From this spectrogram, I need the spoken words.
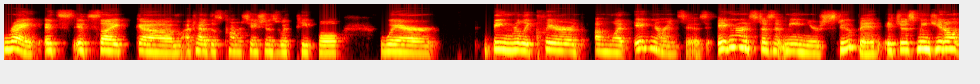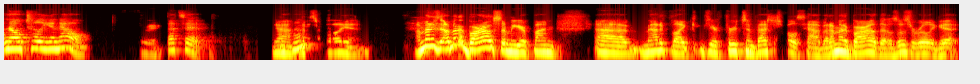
Right. It's it's like um, I've had those conversations with people where being really clear on what ignorance is. Ignorance doesn't mean you're stupid. It just means you don't know till you know. Right. That's it. Yeah, mm-hmm. that's brilliant. I'm gonna I'm gonna borrow some of your fun, uh, like your fruits and vegetables habit. I'm gonna borrow those. Those are really good.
